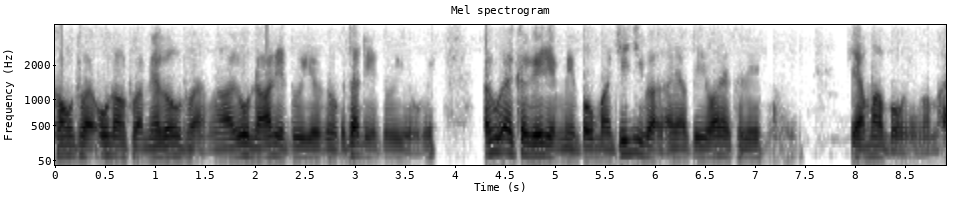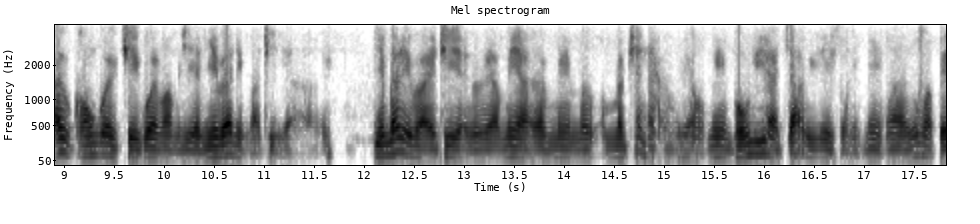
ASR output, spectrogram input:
ခေါင်းထွက်အုံနောက်ထွက်မြေကုန်းထွက်ငါတို့နားနေတွေးရဆိုပါဇက်တွေတွေးရလေအခုအခက်ကြီးတွေမင်းပုံမှန်ကြီးကြီးပါလားရောက်ပြီးသွားတဲ့ကလေးပုံဆရာမပုံနေမှာအဲ့ခေါင်းကွဲခြေကွဲမှမရှိရညင်ဘက်တွေမှာထိရတာလေ ညင်ဘက်တွေပါထိရဆိုရမင်းကမင်းမဖြစ်နိုင်ဘူးရောမင်းဘုံကြီးကကြပြီလေဆိုရင်မင်းအခုမှပဲ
